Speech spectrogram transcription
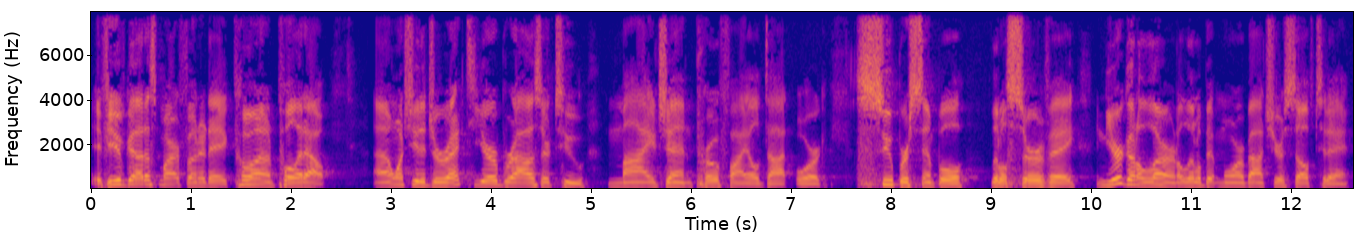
If you've got a smartphone today, go on, pull it out. I want you to direct your browser to mygenprofile.org. Super simple little survey, and you're going to learn a little bit more about yourself today.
